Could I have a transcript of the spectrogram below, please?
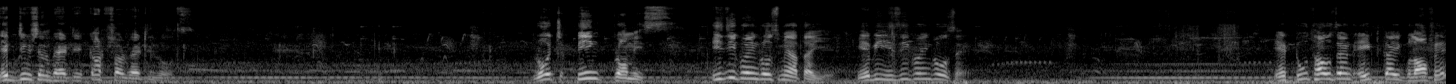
exhibition variety cut flower variety rose rose pink promise easy growing rose में आता है ये ये भी इजी ग्रोइंग रोज है ये 2008 का एक गुलाब है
